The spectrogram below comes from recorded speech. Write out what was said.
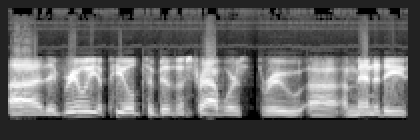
uh, they've really appealed to business travelers through uh, amenities,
